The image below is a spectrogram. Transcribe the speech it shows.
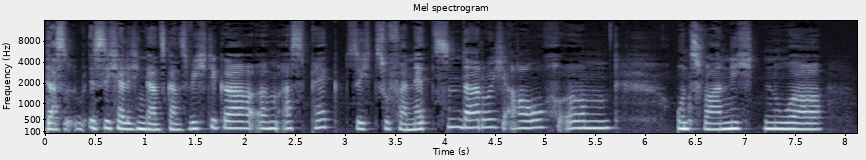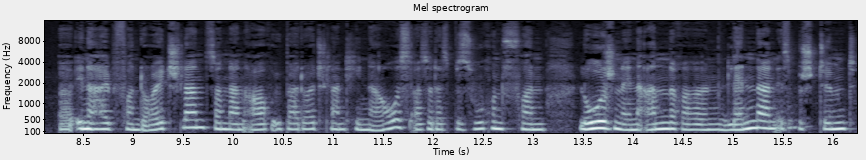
das ist sicherlich ein ganz, ganz wichtiger ähm, Aspekt, sich zu vernetzen dadurch auch. Ähm, und zwar nicht nur äh, innerhalb von Deutschland, sondern auch über Deutschland hinaus. Also das Besuchen von Logen in anderen Ländern ist bestimmt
